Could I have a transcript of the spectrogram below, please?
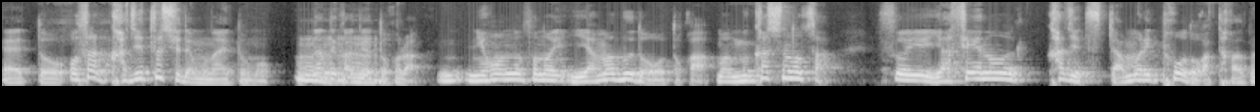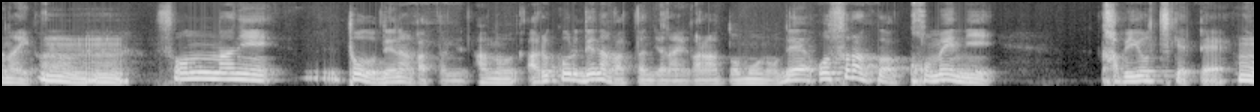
えっと、おそらく果実酒でもないと思う。うんうんなんでかというと、ほら、日本のその山ぶどうとか、まあ昔のさ、そういう野生の果実ってあんまり糖度が高くないから、うんうん。そんなに糖度出なかったんで、あの、アルコール出なかったんじゃないかなと思うので、おそらくは米にカビをつけて、うん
